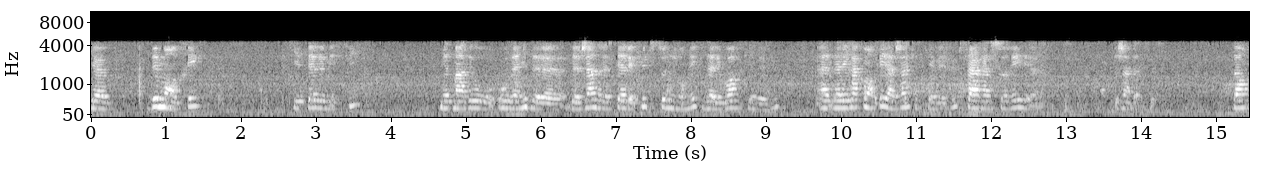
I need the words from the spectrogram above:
il a démontré qu'il était le Messie. Il a demandé aux, amis de, de, Jean de rester avec lui toute une journée, puis d'aller voir ce qu'il avait vu. d'aller raconter à Jean qu'est-ce qu'il avait vu, puis ça a rassuré euh, Jean-Baptiste. Donc,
